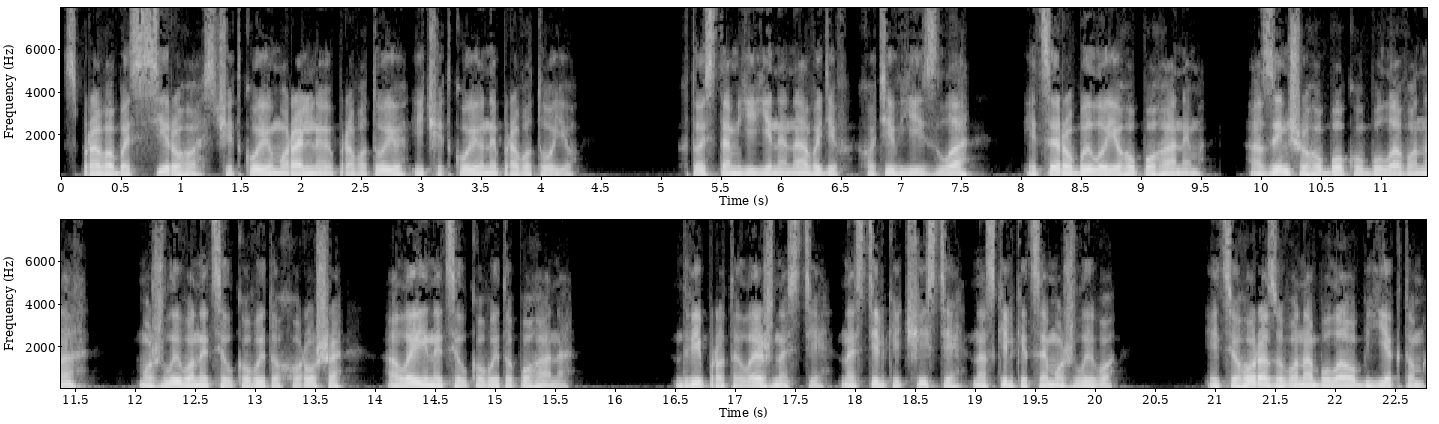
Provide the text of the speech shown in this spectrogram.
Справа без сірого, з чіткою моральною правотою і чіткою неправотою. Хтось там її ненавидів, хотів їй зла, і це робило його поганим, а з іншого боку була вона, можливо, не цілковито хороша, але й не цілковито погана. Дві протилежності настільки чисті, наскільки це можливо, і цього разу вона була об'єктом,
